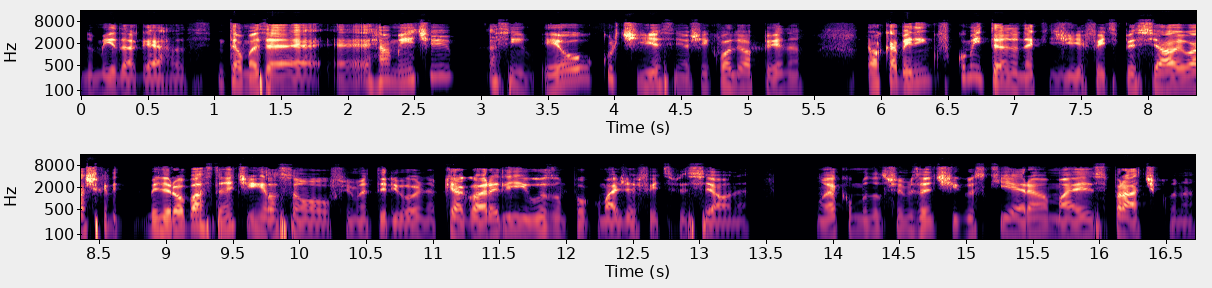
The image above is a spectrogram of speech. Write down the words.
no meio da guerra. Então, mas é, é realmente assim, eu curti, assim, achei que valeu a pena. Eu acabei nem comentando, né, que de efeito especial eu acho que ele melhorou bastante em relação ao filme anterior, né, porque agora ele usa um pouco mais de efeito especial, né. Não é como nos filmes antigos que era mais prático, né.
